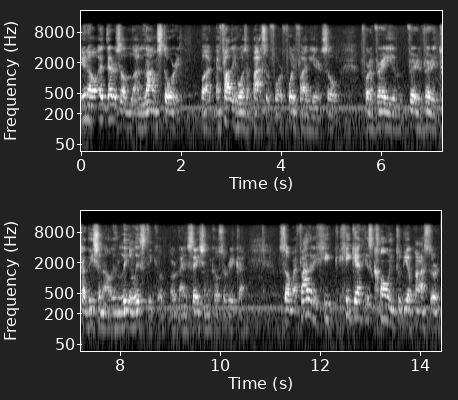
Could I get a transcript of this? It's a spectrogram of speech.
You know, uh, there's a, a long story, but my father he was a pastor for 45 years, so for a very, very, very traditional and legalistic organization in Costa Rica. So my father, he, he get his calling to be a pastor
